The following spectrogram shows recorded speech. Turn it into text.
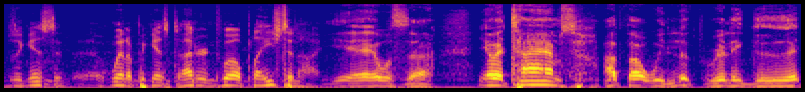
Was against it, uh, went up against 112 plays tonight. Yeah, it was. Uh, you know, at times I thought we looked really good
